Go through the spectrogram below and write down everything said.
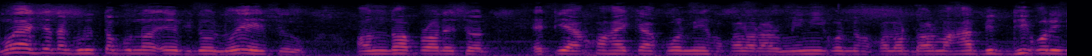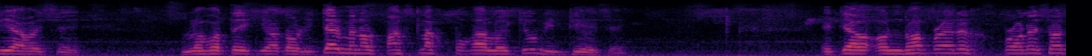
মই আজি এটা গুৰুত্বপূৰ্ণ এই ভিডিঅ' লৈ আহিছোঁ। অন্ধ্ৰপ্ৰদেশত এতিয়া সহায়িকা কৰ্মীসকলৰ আৰু মিনি কৰ্মীসকলৰ দৰমহা বৃদ্ধি কৰি দিয়া হৈছে। লগতে সিহঁতৰ ৰিটায়াৰমেণ্টৰ পাঁচ লাখ টকালৈকেও বৃদ্ধি হৈছে। এতিয়া অন্ধ্ৰপ্ৰদেশ প্ৰদেশত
